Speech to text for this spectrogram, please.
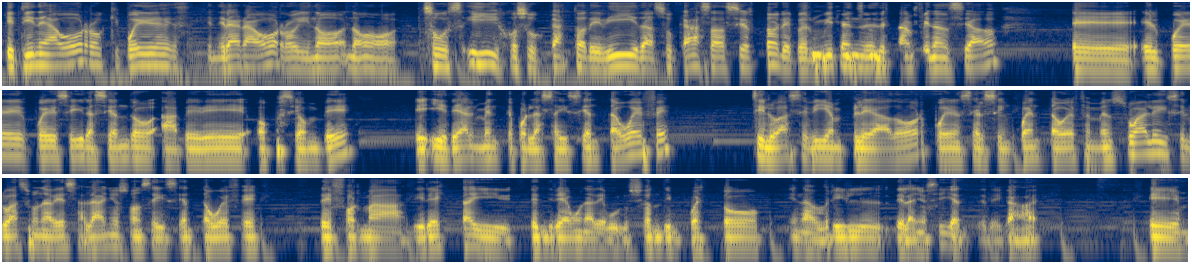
que, tiene ahorro, que puede generar ahorro y no, no sus hijos, sus gastos de vida, su casa, ¿cierto? Le permiten estar financiados. Eh, él puede, puede seguir haciendo APB opción B, eh, idealmente por las 600 UF. Si lo hace vía empleador, pueden ser 50 UF mensuales y si lo hace una vez al año son 600 UF de forma directa y tendría una devolución de impuestos en abril del año siguiente de cada vez. Eh,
